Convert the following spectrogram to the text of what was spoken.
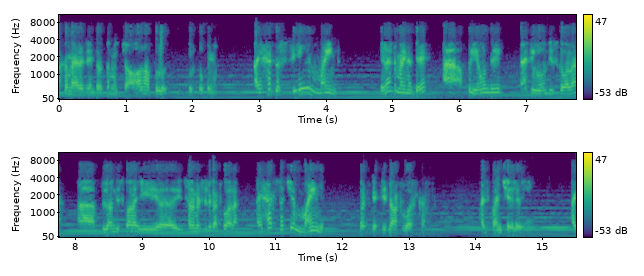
అక్క మ్యారేజ్ అయిన తర్వాత మేము చాలా అప్పులు గుర్తుపోయాం I had the same mind ఎలాంటి మైండ్ అంటే ఆ అప్పు ఏముంది? బ్యాంక్ లోన్ తీసుకోవాలా? లోన్ తీసుకోవాలా? ఈ ఇన్స్టాల్మెంట్స్ కట్టుకోవాలా? I had such a mind but it did not work అది పని చేయలేదు. I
